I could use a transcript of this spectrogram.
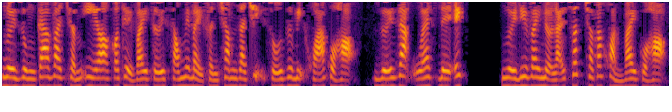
Người dùng Kava.io có thể vay tới 67% giá trị số dư bị khóa của họ, dưới dạng USDX. Người đi vay nợ lãi suất cho các khoản vay của họ,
